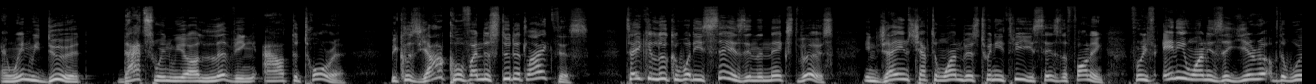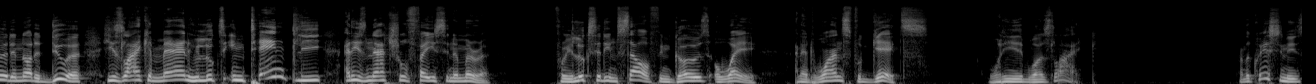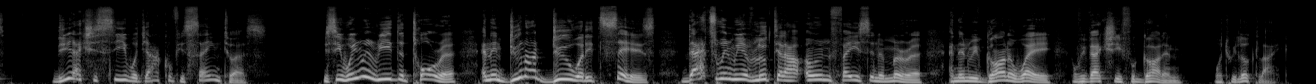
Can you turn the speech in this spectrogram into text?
And when we do it, that's when we are living out the Torah. Because Yaakov understood it like this. Take a look at what he says in the next verse. In James chapter 1 verse 23 he says the following, "For if anyone is a hearer of the word and not a doer, he is like a man who looks intently at his natural face in a mirror. For he looks at himself and goes away and at once forgets what he was like. Now, the question is do you actually see what Yaakov is saying to us? You see, when we read the Torah and then do not do what it says, that's when we have looked at our own face in a mirror and then we've gone away and we've actually forgotten what we look like.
